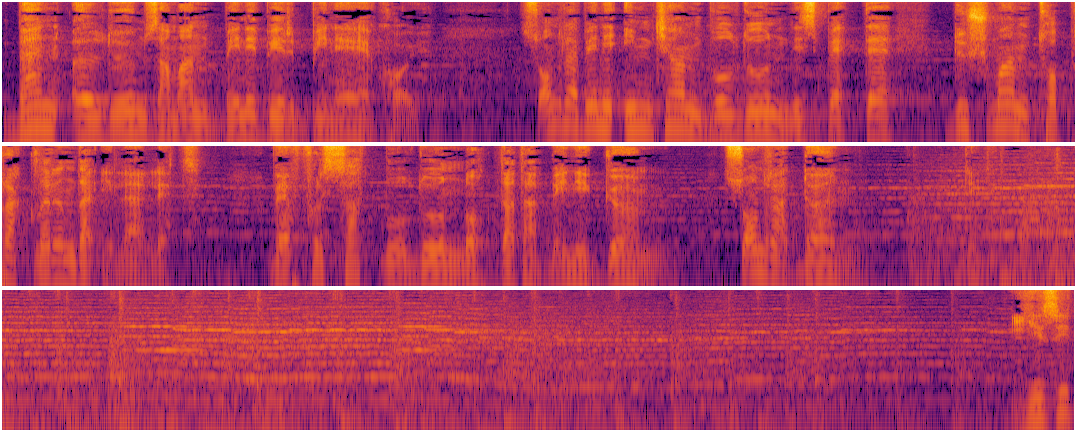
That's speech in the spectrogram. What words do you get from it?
Ben öldüğüm zaman beni bir bineye koy. Sonra beni imkan bulduğun nispette düşman topraklarında ilerlet. Ve fırsat bulduğun noktada beni göm. Sonra dön dedi. Yezid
